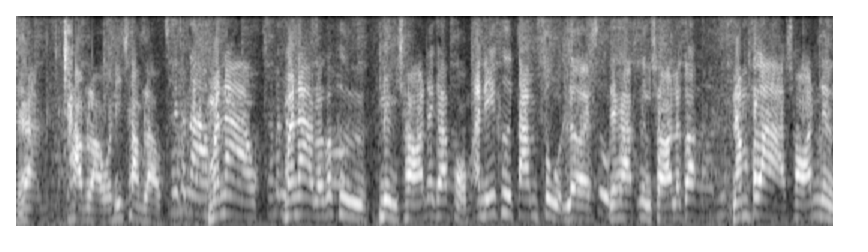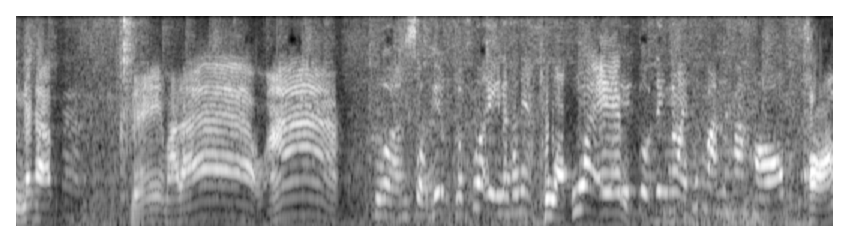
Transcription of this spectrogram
นะฮะ ชามเราวันนี้ชามเราใช้มะนาวมะนาวใช้มะนาวเราก็คือ 1 ช้อนนะครับผมอันนี้คือตามสูตรเลยสูตร นะครับหนึ่งช้อนแล้วก็น้ำปลาช้อนหนึ่งนะครับค่ะนี่มาแล้วอ่าถั่วสงนี่เราคั่วเองนะคะเนี่ยถั่วคั่วเองบดเองหน่อยทุกวันนะคะหอม หอม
